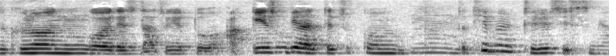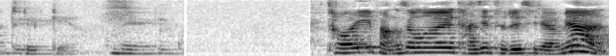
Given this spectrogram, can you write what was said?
그래서 그런 거에 대해서 나중에 또 악기 소개할 때 조금 음. 또 팁을 드릴 수 있으면 드릴게요. 네. 저희 방송을 다시 들으시려면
